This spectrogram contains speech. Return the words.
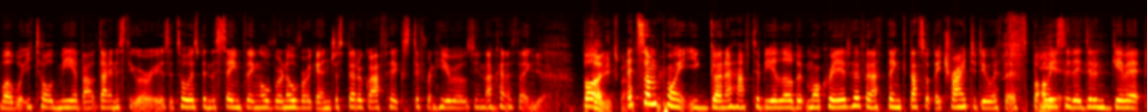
well, what you told me about Dynasty Warriors, it's always been the same thing over and over again, just better graphics, different heroes, you know that kind of thing. yeah, But at some point, you're gonna have to be a little bit more creative, and I think that's what they tried to do with this. But Yeah. obviously, they didn't give it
